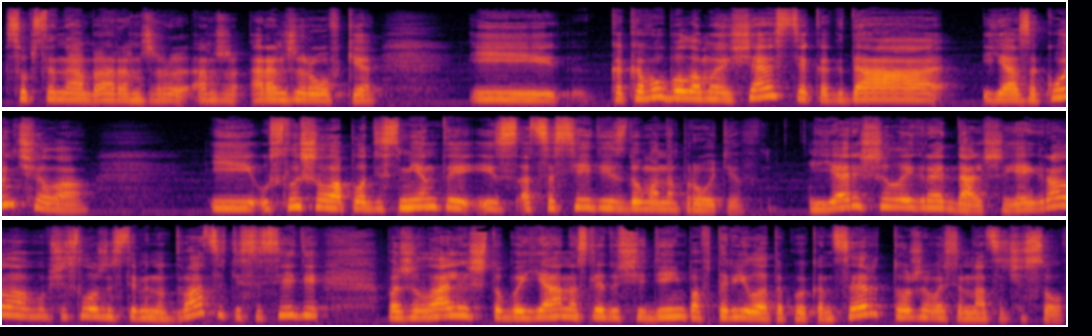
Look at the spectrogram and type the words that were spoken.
в собственной аранжировке. И каково было мое счастье, когда я закончила и услышала аплодисменты из, от соседей из дома напротив. И я решила играть дальше. Я играла в общей сложности минут 20, и соседи пожелали, чтобы я на следующий день повторила такой концерт, тоже 18 часов.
